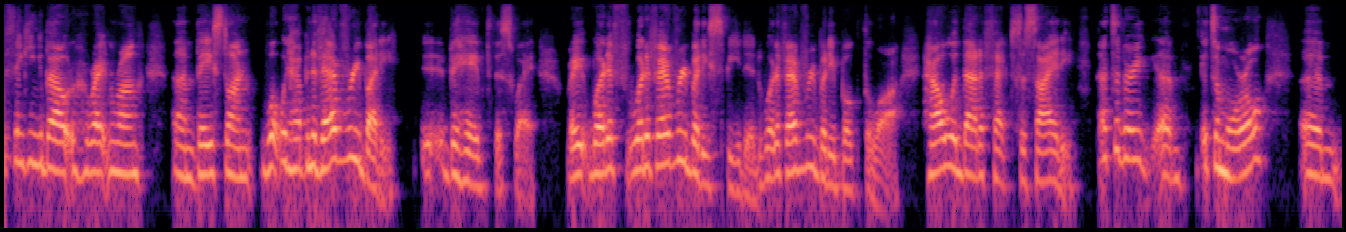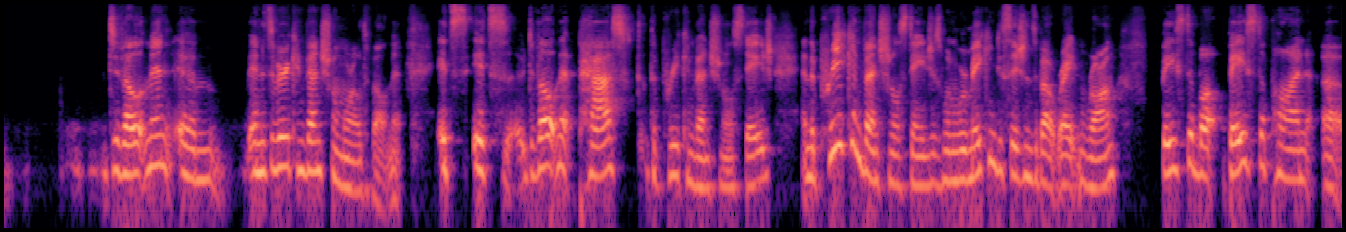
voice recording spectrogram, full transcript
thinking about right and wrong um, based on what would happen if everybody eh, behaved this way right? What if what if everybody speeded? What if everybody broke the law? How would that affect society? That's a very um, it's a moral um, development um, and it's a very conventional moral development. It's it's development past the pre-conventional stage and the pre-conventional stage is when we're making decisions about right and wrong based about based upon uh,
